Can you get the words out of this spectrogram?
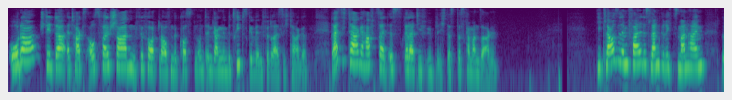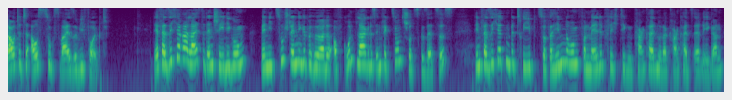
oder steht da Ertragsausfallschaden für fortlaufende Kosten und entgangenen Betriebsgewinn für 30 Tage? 30 Tage Haftzeit ist relativ üblich, das, das kann man sagen. Die Klausel im Fall des Landgerichts Mannheim lautete auszugsweise wie folgt. Der Versicherer leistet Entschädigung, wenn die zuständige Behörde auf Grundlage des Infektionsschutzgesetzes den versicherten Betrieb zur Verhinderung von meldepflichtigen Krankheiten oder Krankheitserregern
